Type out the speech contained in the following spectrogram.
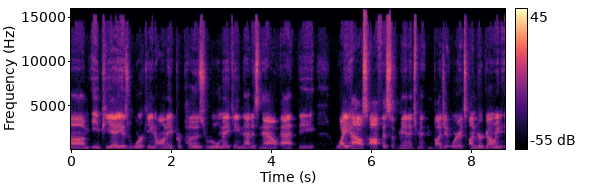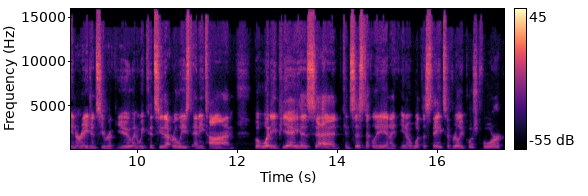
Um, EPA is working on a proposed rulemaking that is now at the White House Office of Management and Budget, where it's undergoing interagency review, and we could see that released anytime. But what EPA has said consistently, and I, you know what the states have really pushed for,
